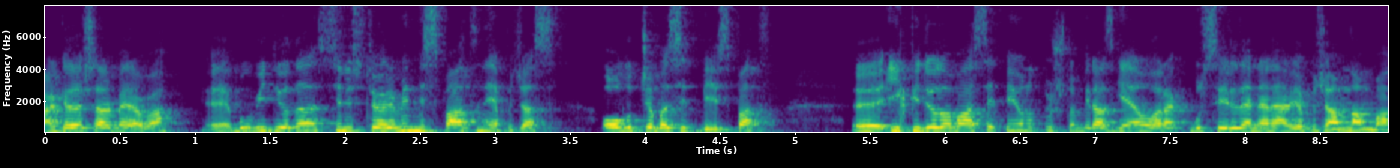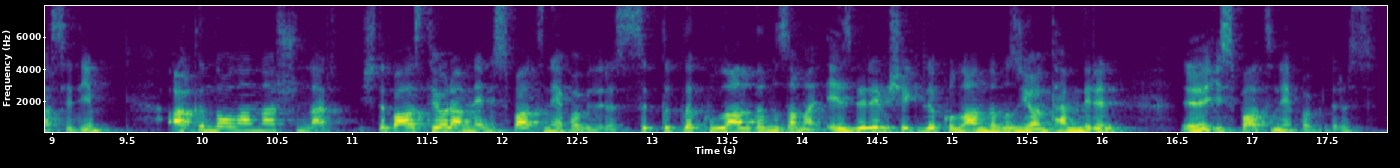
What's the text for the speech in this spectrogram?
Arkadaşlar merhaba. Ee, bu videoda sinüs teoreminin ispatını yapacağız. Oldukça basit bir ispat. Ee, ilk videoda bahsetmeyi unutmuştum. Biraz genel olarak bu seride neler yapacağımdan bahsedeyim. Aklımda olanlar şunlar. İşte bazı teoremlerin ispatını yapabiliriz. Sıklıkla kullandığımız ama ezbere bir şekilde kullandığımız yöntemlerin e, ispatını yapabiliriz.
